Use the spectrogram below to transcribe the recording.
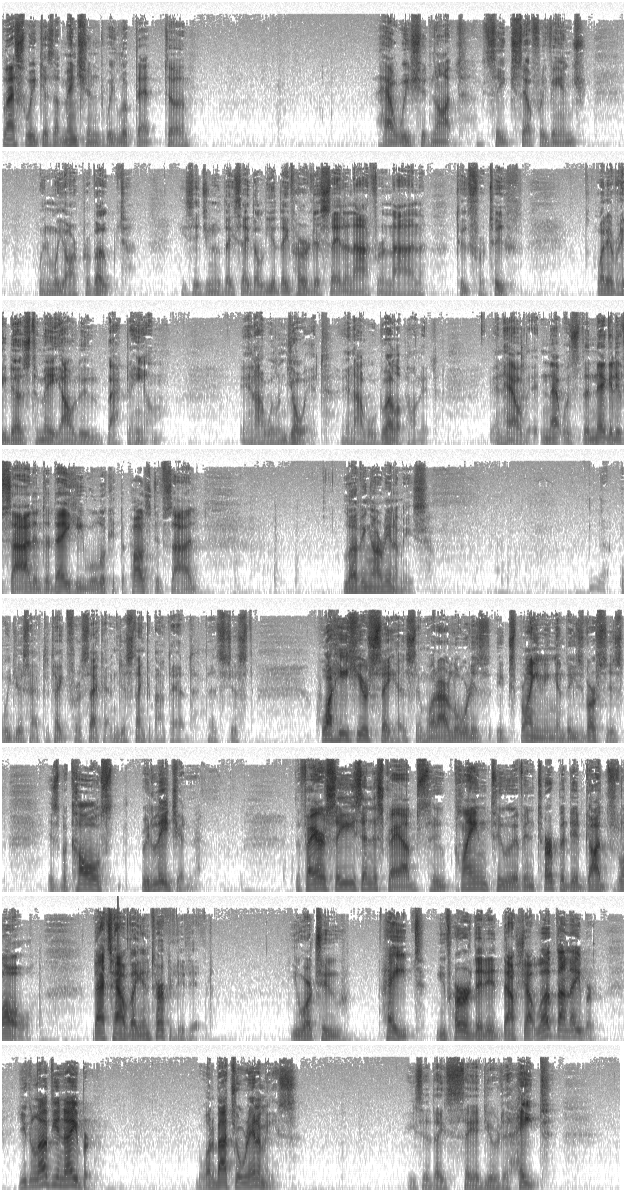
last week, as I mentioned, we looked at uh, how we should not seek self revenge when we are provoked. He said, You know, they say they've heard this said an eye for an eye and a tooth for a tooth. Whatever he does to me, I'll do back to him. And I will enjoy it and I will dwell upon it and how and that was the negative side and today he will look at the positive side loving our enemies. We just have to take for a second and just think about that. That's just what he here says and what our lord is explaining in these verses is because religion the Pharisees and the scribes who claimed to have interpreted God's law, that's how they interpreted it. You are to hate. You've heard that it, thou shalt love thy neighbor. You can love your neighbor. But what about your enemies? He said they said you're to hate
